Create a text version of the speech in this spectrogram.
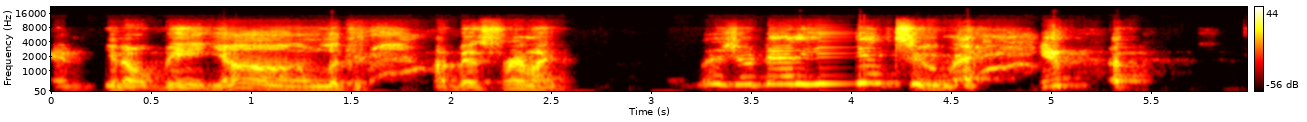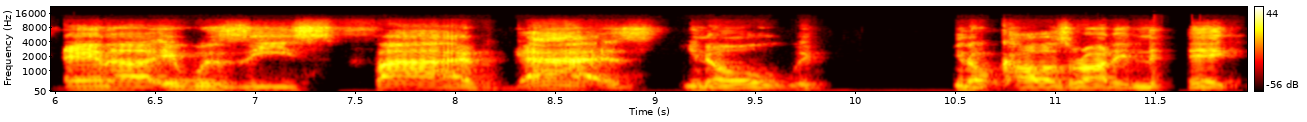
and you know, being young, I'm looking at my best friend like, "Where's your daddy into, man?" and uh, it was these five guys, you know, with you know collars around their neck,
